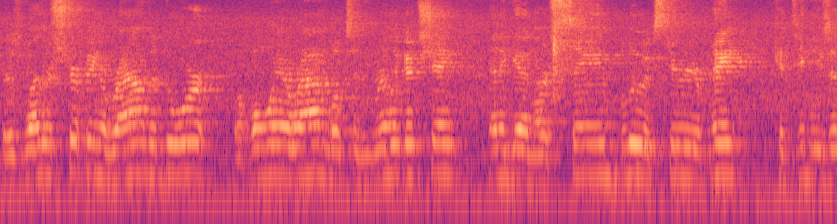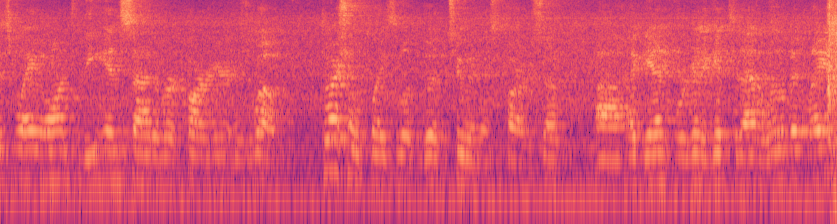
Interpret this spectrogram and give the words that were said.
There's weather stripping around the door the whole way around, looks in really good shape. And again, our same blue exterior paint continues its way onto the inside of our car here as well. Threshold plates look good too in this car. So uh, again, we're going to get to that a little bit later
